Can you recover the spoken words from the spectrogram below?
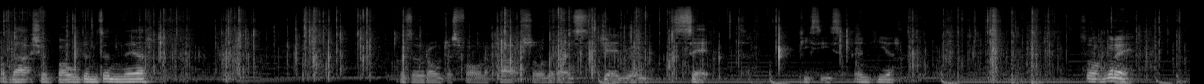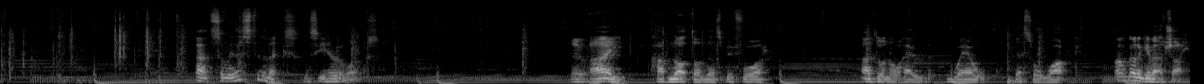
of the actual buildings in there because they're all just falling apart so there is genuine set pieces in here. So I'm going to add some of this to the mix and see how it works. Now I have not done this before. I don't know how well this will work. I'm going to give it a try.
